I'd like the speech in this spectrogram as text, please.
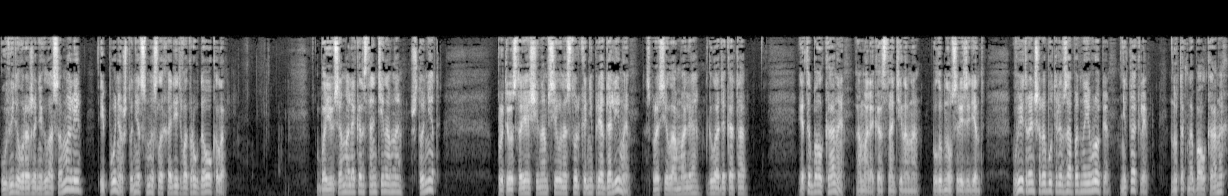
увидел выражение глаз Амалии и понял, что нет смысла ходить вокруг да около. «Боюсь, Амалия Константиновна, что нет». «Противостоящие нам силы настолько непреодолимы?» — спросила Амалия, гладя кота. «Это Балканы, Амалия Константиновна», — улыбнулся резидент. «Вы ведь раньше работали в Западной Европе, не так ли? Ну так на Балканах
